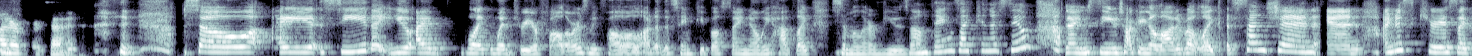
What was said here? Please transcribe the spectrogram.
100%. so I see that you, I like went through your followers. We follow a lot of the same people. So I know we have like similar views on things, I can assume. And I see you talking a lot about like ascension. And I'm just curious, like,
